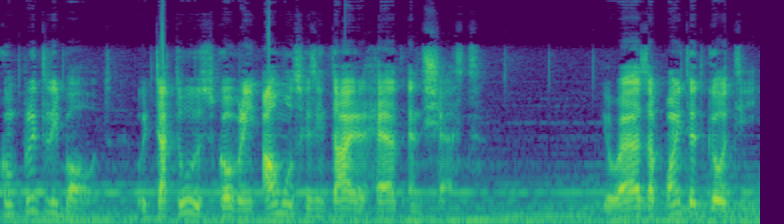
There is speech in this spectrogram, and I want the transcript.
completely bald, with tattoos covering almost his entire head and chest. He wears a pointed goatee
